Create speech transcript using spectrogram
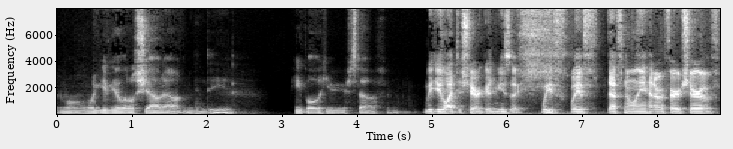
and we'll we'll give you a little shout out, and Indeed. people hear your stuff. we do like to share good music. We've we've definitely had our fair share of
